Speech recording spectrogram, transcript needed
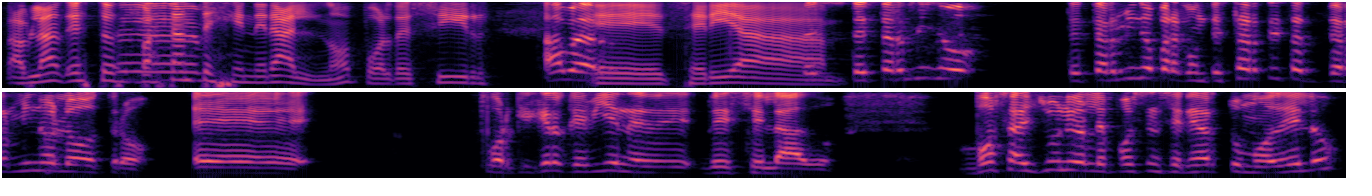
hablando, esto es bastante eh, general, ¿no? Por decir, eh, sería... Te, termino, te termino para contestarte, te termino lo otro, eh, porque creo que viene de, ese lado. Vos al junior le puedes enseñar tu modelo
